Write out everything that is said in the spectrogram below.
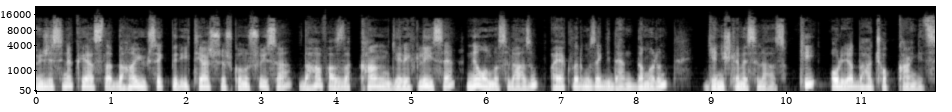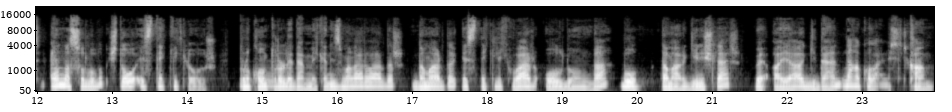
öncesine kıyasla daha yüksek bir ihtiyaç söz konusuysa, daha fazla kan gerekliyse ne olması lazım? Ayaklarımıza giden damarın genişlemesi lazım ki oraya daha çok kan gitsin. O nasıl olur? İşte o esneklikle olur. Bunu kontrol eden mekanizmalar vardır. Damarda esneklik var olduğunda bu damar genişler ve ayağa giden Daha kolaylaşır. kan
